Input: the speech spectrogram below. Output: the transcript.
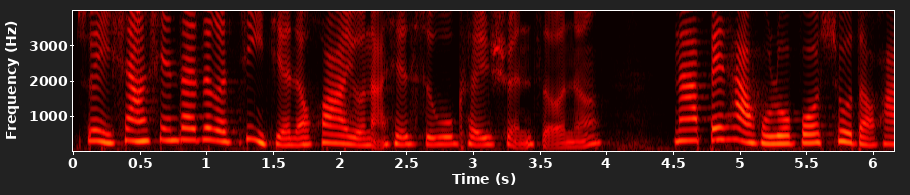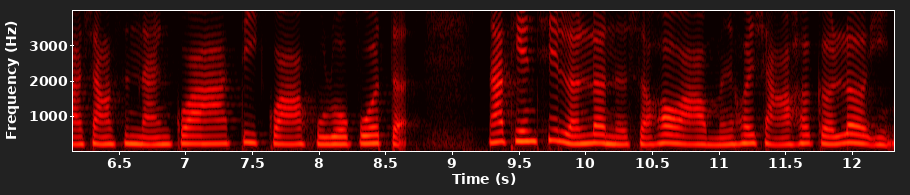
所以像现在这个季节的话，有哪些食物可以选择呢？那贝塔胡萝卜素的话，像是南瓜、地瓜、胡萝卜等。那天气冷冷的时候啊，我们会想要喝个热饮，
